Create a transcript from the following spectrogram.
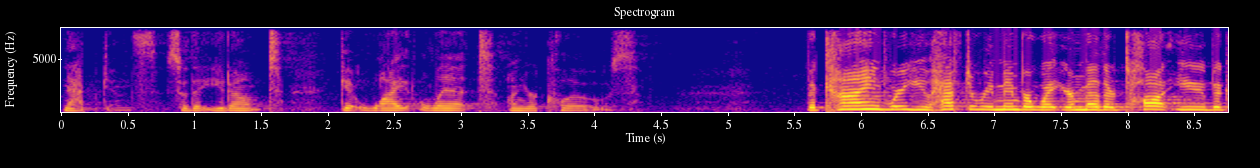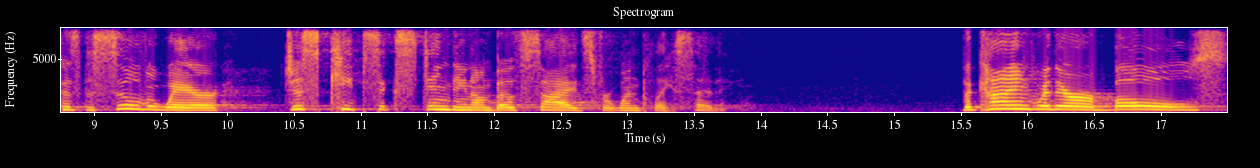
napkins so that you don't get white lint on your clothes. The kind where you have to remember what your mother taught you because the silverware just keeps extending on both sides for one place setting. The kind where there are bowls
